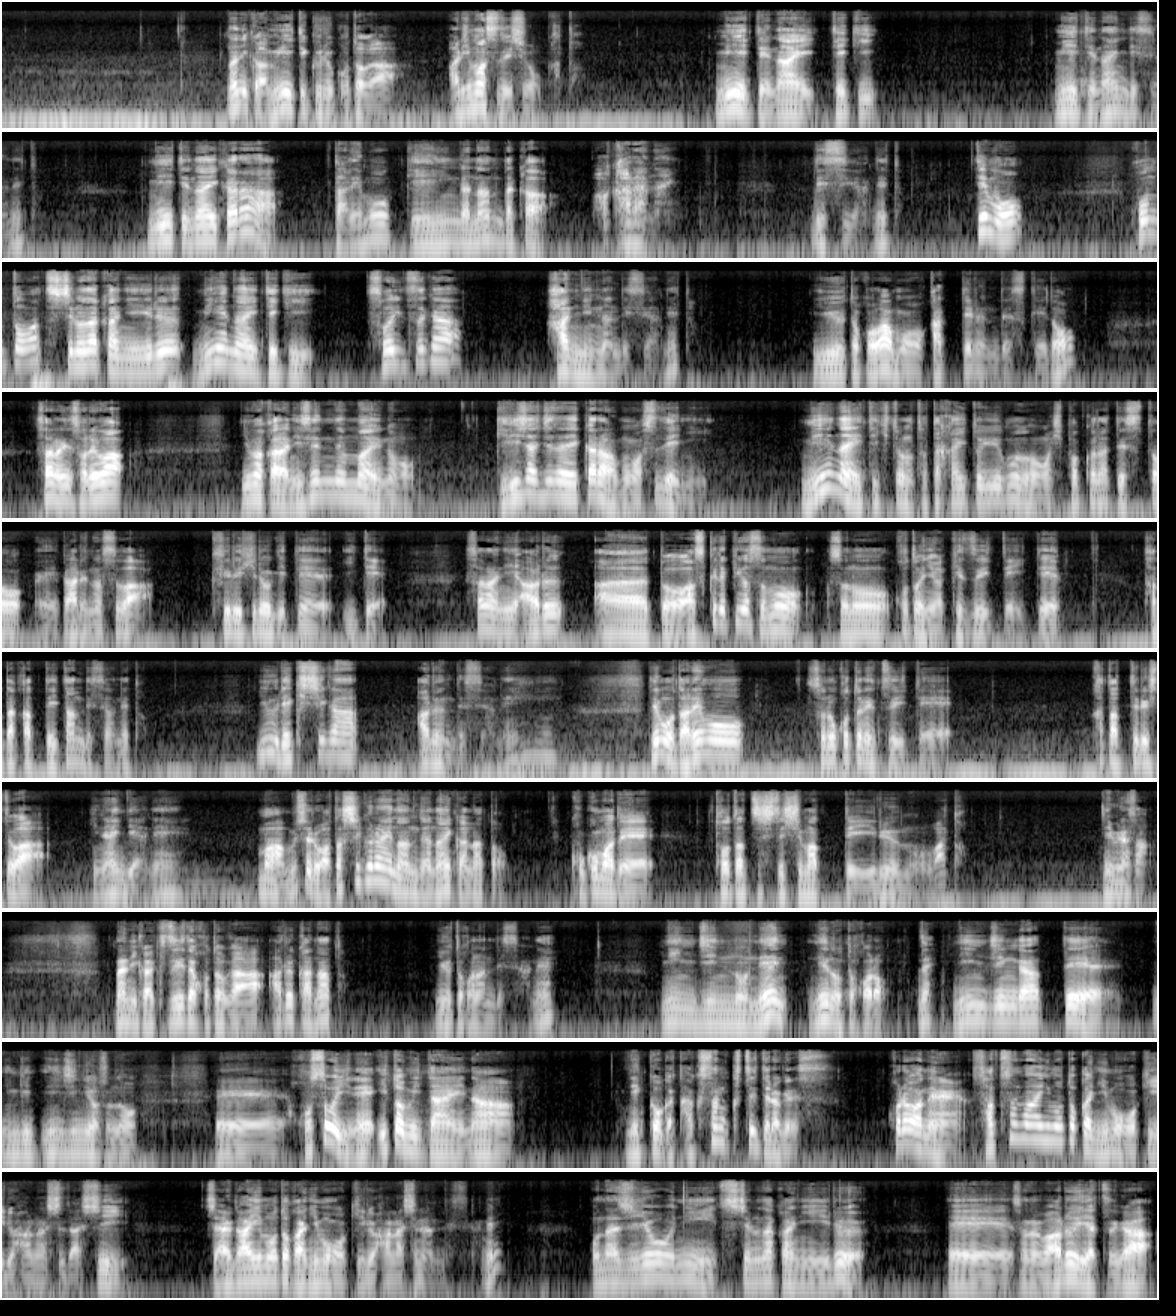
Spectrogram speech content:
何か見えてくることがありますでしょうかと。見えてない敵。見えてないんですよねと。見えてないから、誰も原因が何だかわからない。ですよねと。でも、本当は土の中にいる見えない敵、そいつが犯人なんですよねと。いうとこはもう分かってるんですけど、さらにそれは、今から2000年前のギリシャ時代からはもうすでに見えない敵との戦いというものをヒポクラテスと、ガレノスは繰り広げていて、さらにある、あと、アスクレピオスもそのことには気づいていて、戦っていたんですよね、という歴史があるんですよね。でも誰もそのことについて語ってる人はいないんだよね。まあむしろ私ぐらいなんじゃないかなと。ここまで到達してしまっているのはと。で、皆さん、何か気づいたことがあるかなというとこなんですよね。人参の根、根のところ。ね。人参があって、人参、人参にはその、えー、細いね、糸みたいな根っこがたくさんくっついてるわけです。これはね、さつまいもとかにも起きる話だし、じゃがいもとかにも起きる話なんですよね。同じように土の中にいる、えー、その悪い奴が、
